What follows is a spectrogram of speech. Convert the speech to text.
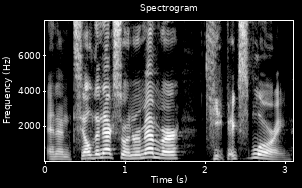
And until the next one, remember, keep exploring.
